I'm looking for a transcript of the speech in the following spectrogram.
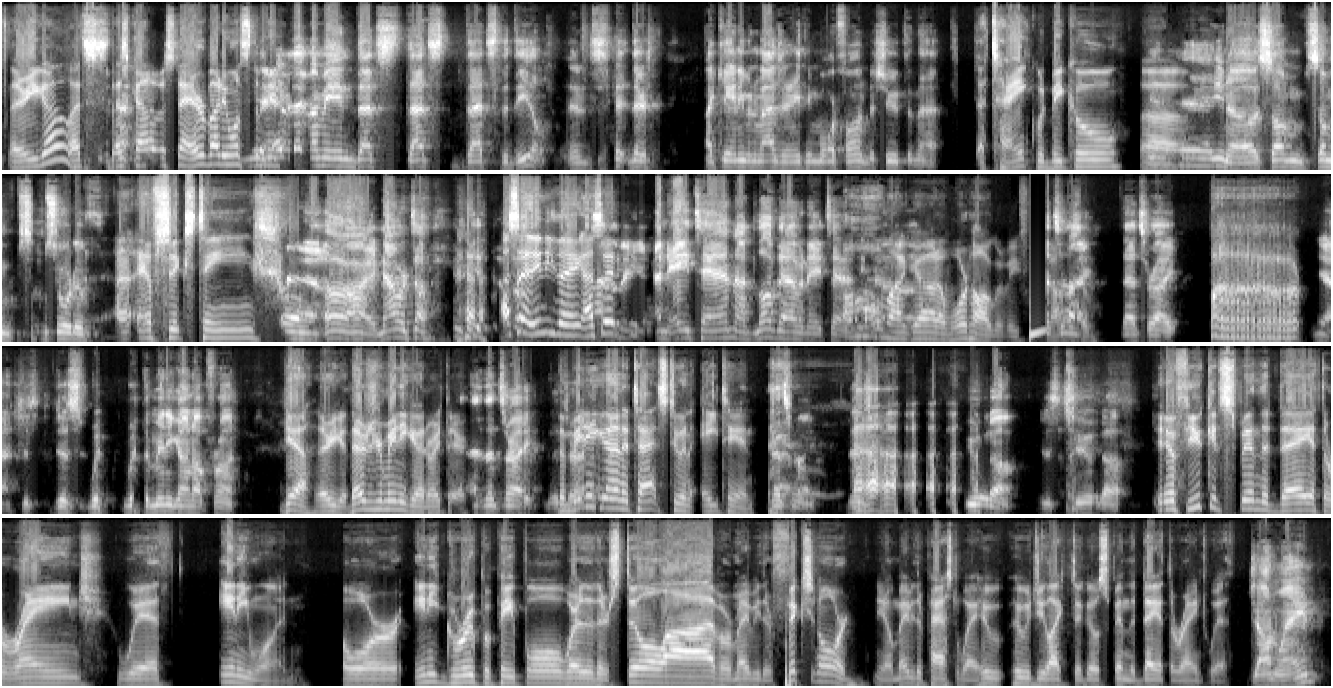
There you go. That's that's kind of a stat. Everybody wants the. Yeah, I mean, that's that's that's the deal. It's, there's, I can't even imagine anything more fun to shoot than that. a tank would be cool. Uh, yeah, you know, some some some sort of. uh, F-16. Uh, all right, now we're talking. I said anything. I said, an A10. I'd love to have an A10. oh my god, a warthog would be. That's awesome. right. That's right. Brrr. Yeah, just just with with the minigun up front. Yeah, there you go. There's your minigun right there. That's right. That's the right. minigun attached to an A10. That's right. Just chew it up. Just chew it up. If you could spend the day at the range with anyone or any group of people, whether they're still alive or maybe they're fictional or you know maybe they're passed away, who who would you like to go spend the day at the range with? John Wayne.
